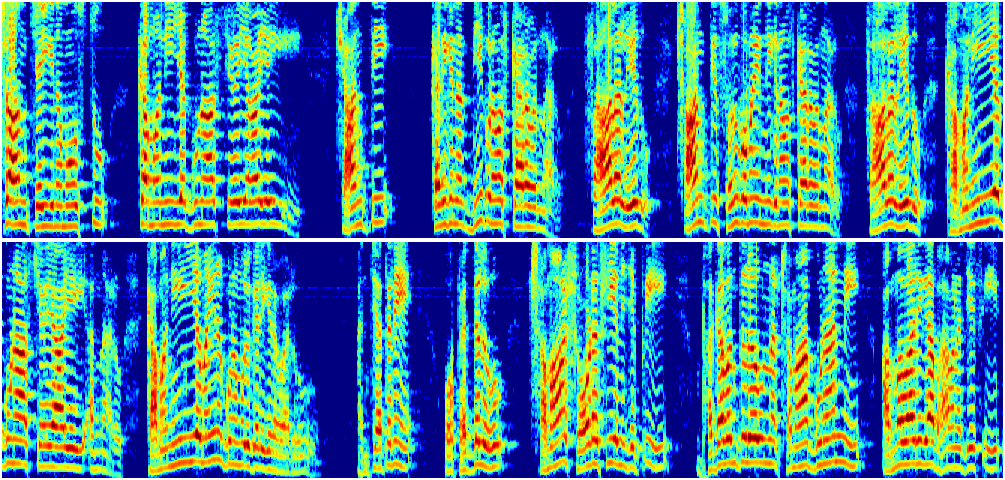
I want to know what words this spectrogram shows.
శాంత్యై నమోస్తు కమనీయ గుణాశ్రయాయై. శాంతి కలిగిన నీకు నమస్కారం అన్నారు. చాలా లేదు శాంతి స్వరూపమైన నీకు నమస్కారం అన్నారు. చాలా లేదు కమనీయ గుణాశ్రయాయై అన్నారు. కమనీయమైన గుణములు కలిగిన వారు. అంచేతనే ఓ పెద్దలు క్షమా షోడసి అని చెప్పి భగవంతులో ఉన్న క్షమాగుణాన్ని అమ్మవారిగా భావన చేసి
